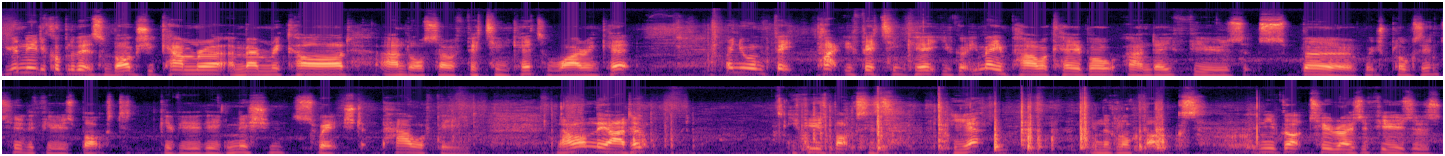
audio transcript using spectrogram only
You're going to need a couple of bits and bobs, your camera, a memory card, and also a fitting kit, a wiring kit. When you unpack your fitting kit, you've got your main power cable and a fuse spur, which plugs into the fuse box to give you the ignition switched power feed. Now on the Adam, your fuse box is here in the glove box, and you've got two rows of fuses.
